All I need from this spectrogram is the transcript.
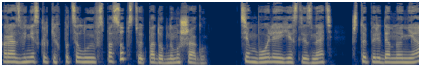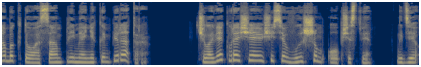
Разве нескольких поцелуев способствует подобному шагу? Тем более, если знать, что передо мной не абы кто, а сам племянник императора. Человек, вращающийся в высшем обществе, где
